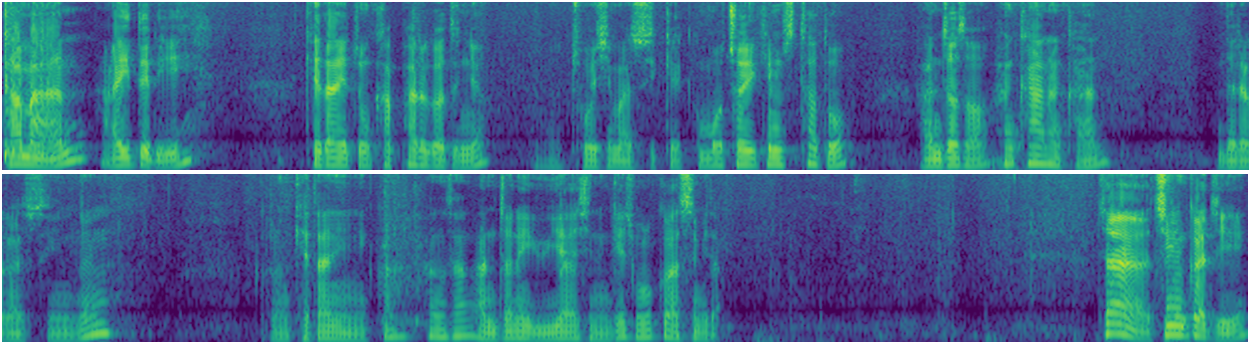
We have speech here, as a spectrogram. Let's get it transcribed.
다만 아이들이 계단이 좀 가파르거든요. 어, 조심할 수 있게끔 뭐 저희 김스타도 앉아서 한 칸 한 칸 내려갈 수 있는 그런 계단이니까 항상 안전에 유의하시는 게 좋을 것 같습니다. 자, 지금까지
